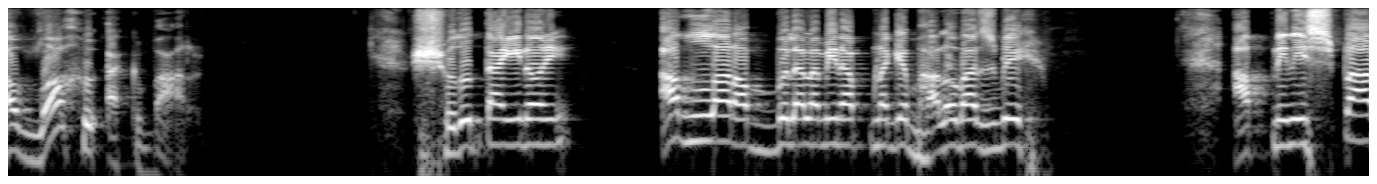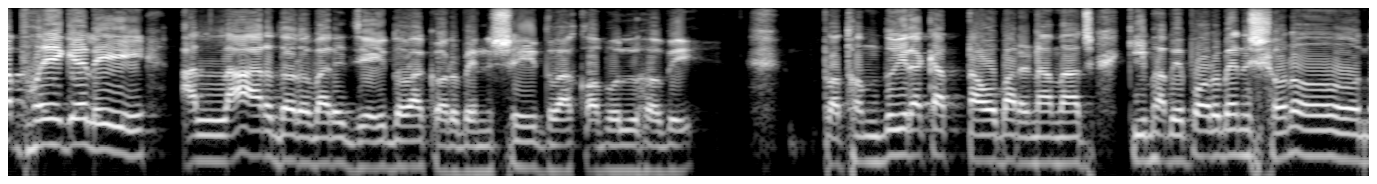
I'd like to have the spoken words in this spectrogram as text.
আল্লাহু আকবার। শুধু তাই নয় আল্লাহ রাব্বুল আলামিন আপনাকে ভালোবাসবে। আপনি নিষ্পাপ হয়ে গেলে আল্লাহর দরবারে যেই দোয়া করবেন, সেই দোয়া কবুল হবে। প্রথম দুই রাকাত তাওবার নামাজ কীভাবে পড়বেন শুনুন।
